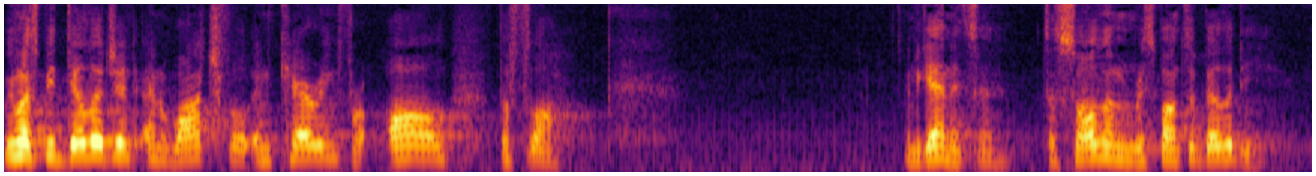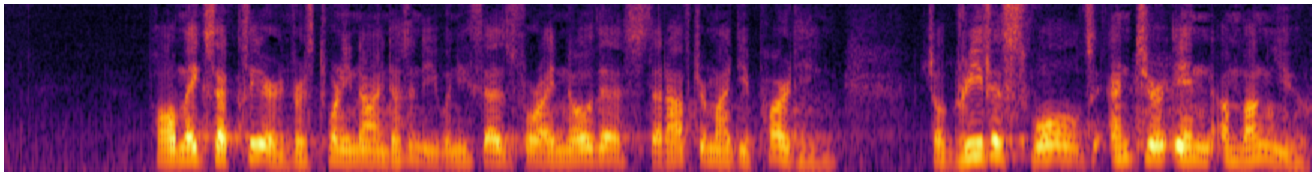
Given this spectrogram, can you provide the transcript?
We must be diligent and watchful in caring for all the flock. And again, it's a, it's a solemn responsibility. Paul makes that clear in verse 29, doesn't he, when he says, For I know this, that after my departing shall grievous wolves enter in among you,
